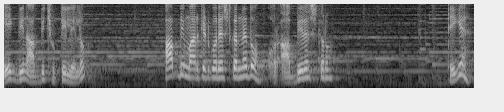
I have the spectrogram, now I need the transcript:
एक दिन आप भी छुट्टी ले लो। आप भी मार्केट को रेस्ट करने दो और आप भी रेस्ट करो। ठीक है?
